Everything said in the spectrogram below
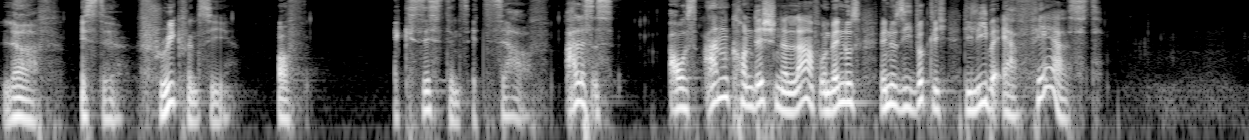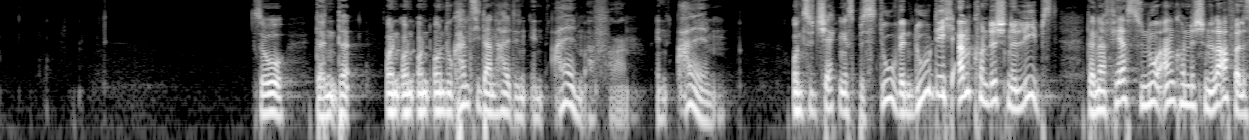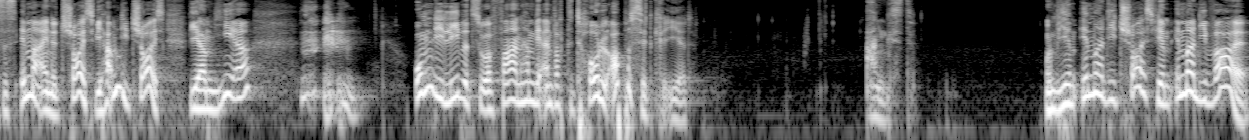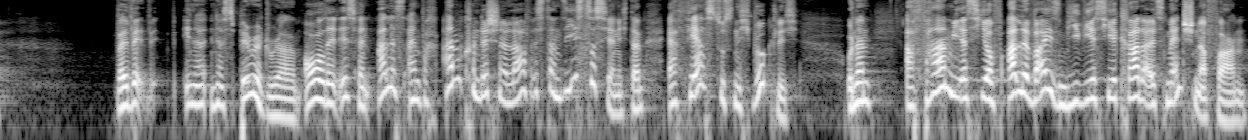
Love is the frequency of existence itself. Alles ist aus unconditional love. Und wenn, du's, wenn du sie wirklich, die Liebe erfährst, so, dann, dann und, und, und, und du kannst sie dann halt in, in allem erfahren. In allem. Und zu checken, es bist du. Wenn du dich unconditional liebst, dann erfährst du nur unconditional love, weil es ist immer eine Choice. Wir haben die Choice. Wir haben hier, um die Liebe zu erfahren, haben wir einfach the total opposite kreiert. Angst. Und wir haben immer die Choice, wir haben immer die Wahl. Weil wir, in der, in der Spirit Realm, all that is, wenn alles einfach unconditional love ist, dann siehst du es ja nicht, dann erfährst du es nicht wirklich. Und dann erfahren wir es hier auf alle Weisen, wie wir es hier gerade als Menschen erfahren.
